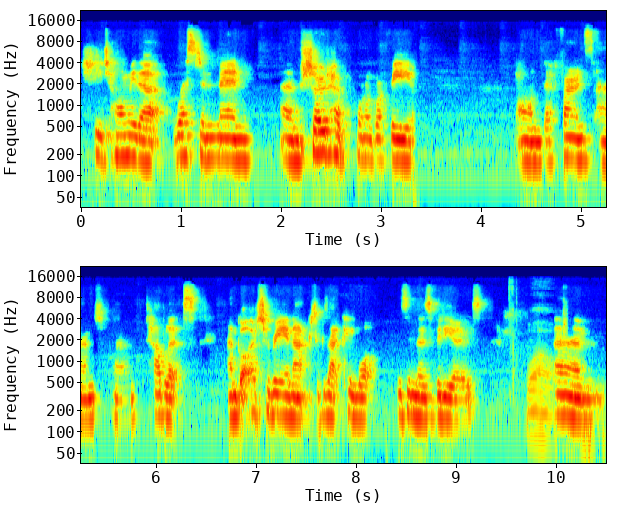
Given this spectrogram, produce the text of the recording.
she told me that Western men um, showed her pornography on their phones and um, tablets and got her to reenact exactly what was in those videos. Wow. Um,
